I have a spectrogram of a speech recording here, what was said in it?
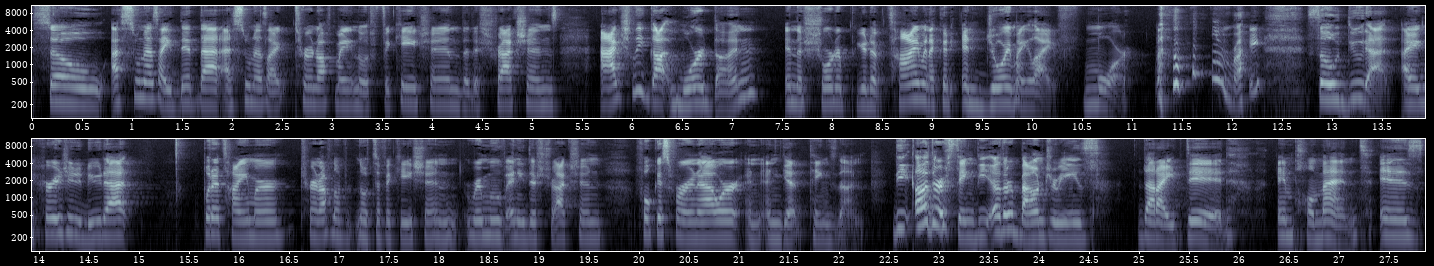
So as soon as I did that, as soon as I turned off my notification, the distractions, I actually got more done in a shorter period of time and I could enjoy my life more. right? So do that. I encourage you to do that put a timer, turn off no- notification, remove any distraction, focus for an hour, and, and get things done. The other thing, the other boundaries that I did implement is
